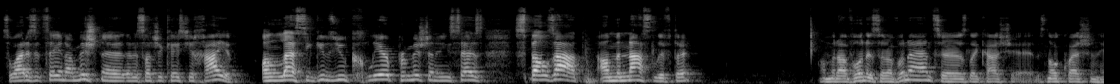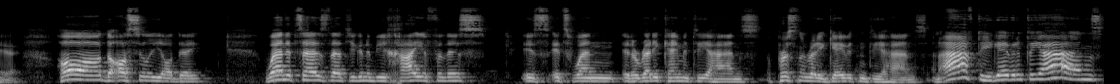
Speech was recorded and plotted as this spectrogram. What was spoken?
So why does it say in our Mishnah that in such a case you're chayiv? Unless he gives you clear permission and he says, spells out al manas lifter. Am Ravuna, so Ravuna answers like Hashem. There's no question here. Ha the asili yodei. When it says that you're going to be chayiv for this, is it's when it already came into your hands. A person already gave it into your hands, and after he gave it into your hands,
